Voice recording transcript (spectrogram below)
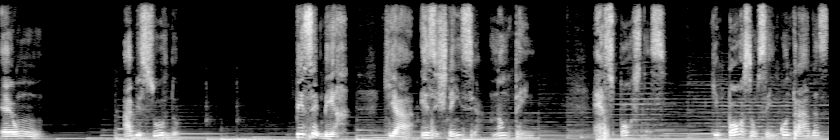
É um absurdo perceber que a existência não tem respostas que possam ser encontradas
